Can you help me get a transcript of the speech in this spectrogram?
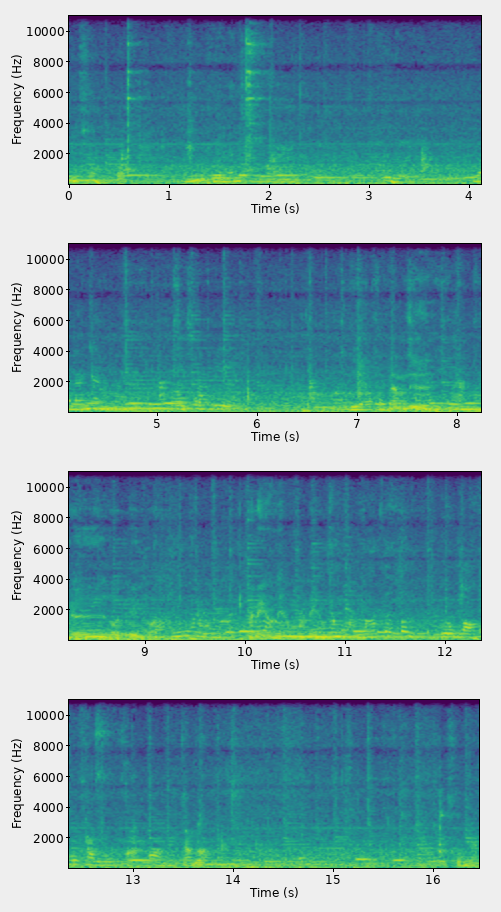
ที่ชอบต่อวันนั้นฉันมาวันนั้นฉันมาเออชอบอยู่เดี๋ยวเขาจะแล้วเอามันชาอื่นอีกอันมาเออโดนอื่นก่อนบอกให้หมาแล้วเนี่ยมาแล้วน้ำหวานมาเตอร์ต้นลุงบอกให้ทำสามรอบสามหลอกครับไปซุ้มนะ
